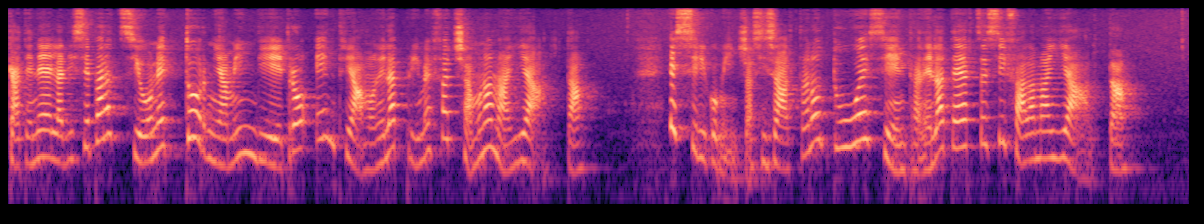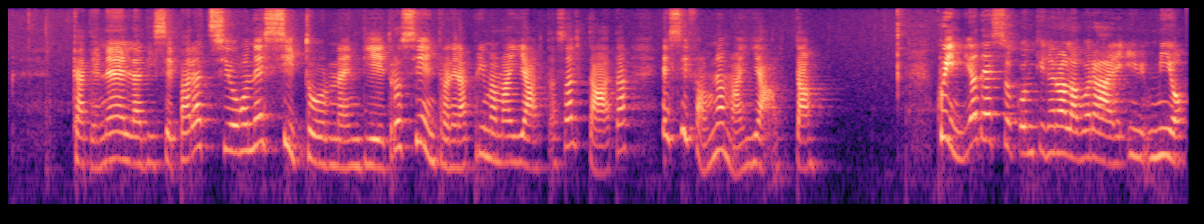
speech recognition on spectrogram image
Catenella di separazione torniamo indietro entriamo nella prima e facciamo una maglia alta. E si ricomincia si saltano due si entra nella terza e si fa la maglia alta. Catenella di separazione si torna indietro si entra nella prima maglia alta saltata e si fa una maglia alta quindi adesso continuerò a lavorare il mio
